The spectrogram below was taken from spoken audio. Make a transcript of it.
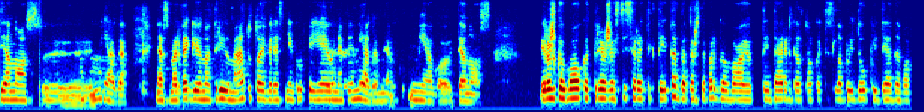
dienos e, miegą. Nes Norvegijoje nuo trijų metų toj vyresniai grupėje jau nebemiega miego dienos. Ir aš galvojau, kad priežastis yra tik tai ta, bet aš dabar galvoju, tai dar ir dėl to, kad jis labai daug įdėdavo,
